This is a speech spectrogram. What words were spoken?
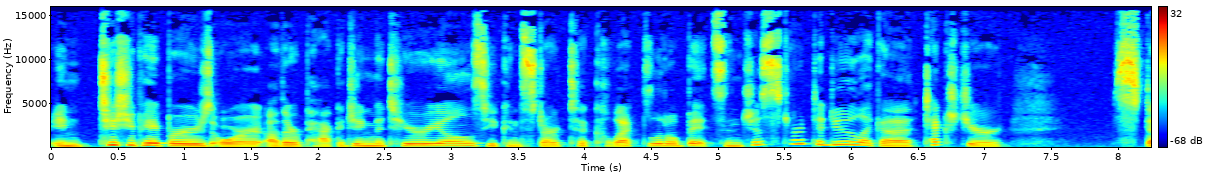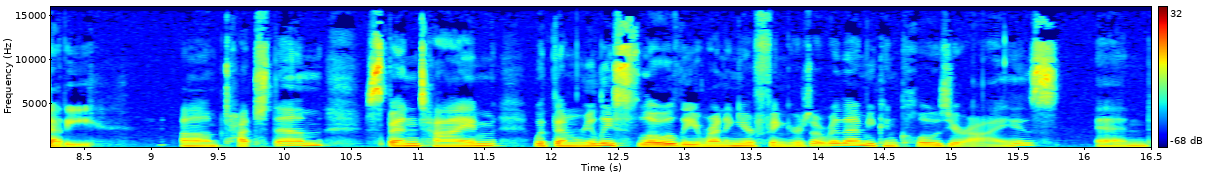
in tissue papers or other packaging materials, you can start to collect little bits and just start to do like a texture study. Um, touch them, spend time with them really slowly, running your fingers over them. You can close your eyes and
